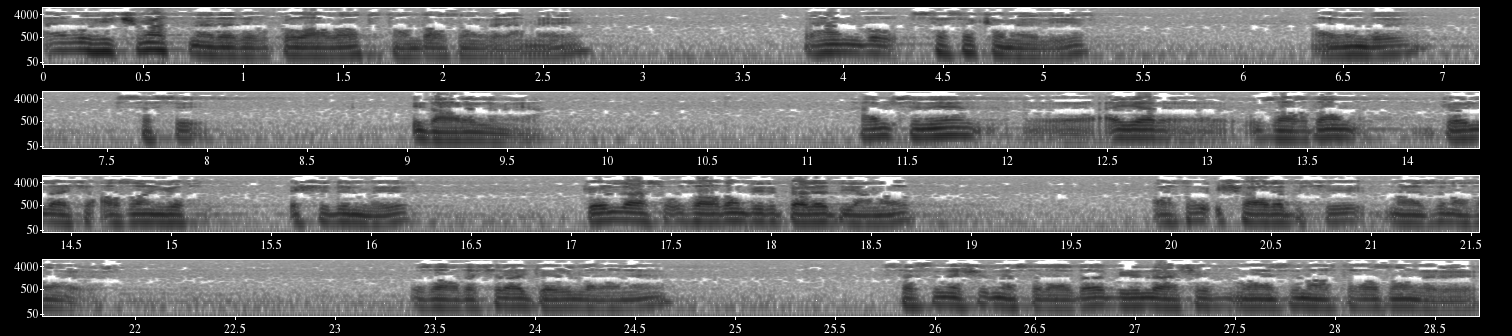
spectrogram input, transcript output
Yəni, bu hikmət nədədir qulaqları tutanda asan verəmək və həm bu səsə kömək eləyir, aydındır, səsi idarə eləməyə. Həmsinin, e, əgər uzaqdan görürlər ki, azan yox, eşidilmir, görürlərsə uzaqdan biri belə dayanıb, artıq işarədir ki, müəzzin azan verir. Uzaqdakılar görürlər onu, səsini eşitməsələr də bilirlər ki, müəzzin artıq azan verir.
